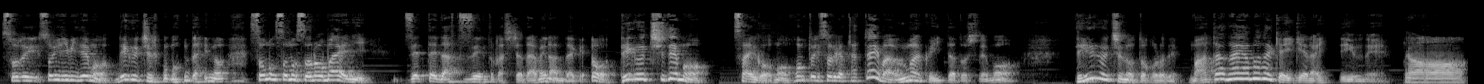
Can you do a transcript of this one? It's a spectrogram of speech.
それ、そういう意味でも、出口の問題の、そもそもその前に、絶対脱税とかしちゃダメなんだけど、出口でも、最後、もう本当にそれが例えばうまくいったとしても、出口のところでまた悩まなきゃいけないっていうね。ああ、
